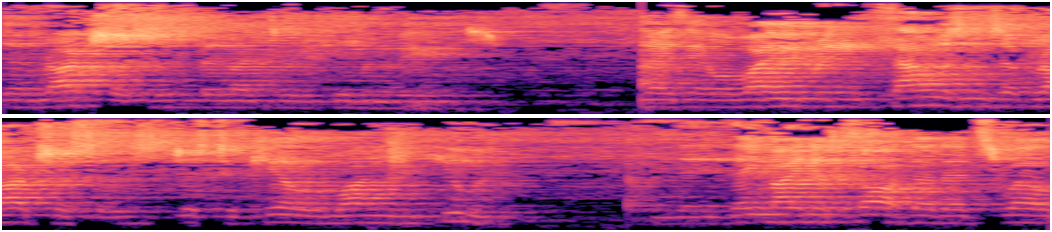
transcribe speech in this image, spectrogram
the Rakshasas, they like to eat human beings. They say, well, why are we bringing thousands of Rakshasas just to kill one human? They, they might have thought that it's, well,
